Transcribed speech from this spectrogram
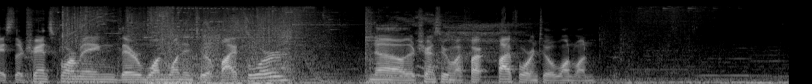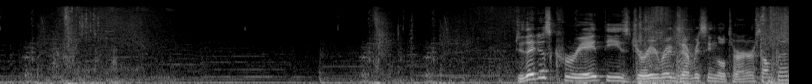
Okay, so they're transforming their 1-1 into a 5-4. No, they're transforming my 5-4 into a 1-1. Do they just create these jury rigs every single turn or something?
